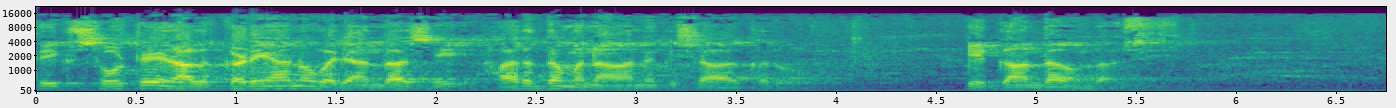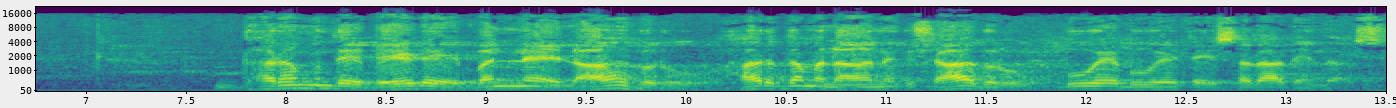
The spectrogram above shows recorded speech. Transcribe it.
ਤੇ ਇੱਕ ਛੋਟੇ ਨਾਲ ਕੜਿਆਂ ਨੂੰ ਵਜਾਉਂਦਾ ਸੀ ਹਰਦਮ ਨਾਨਕ ਸ਼ਾਹ ਕਰੋ। ਇਹ ਗਾਉਂਦਾ ਹੁੰਦਾ ਸੀ। ਧਰਮ ਦੇ ਬੇੜੇ ਬੰਨੇ ਲਾਹ ਗੁਰੂ ਹਰਦਮ ਨਾਨਕ ਸ਼ਾਹ ਗੁਰੂ ਬੂਏ ਬੂਏ ਤੇ ਸਦਾ ਦਿੰਦਾ ਸੀ।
